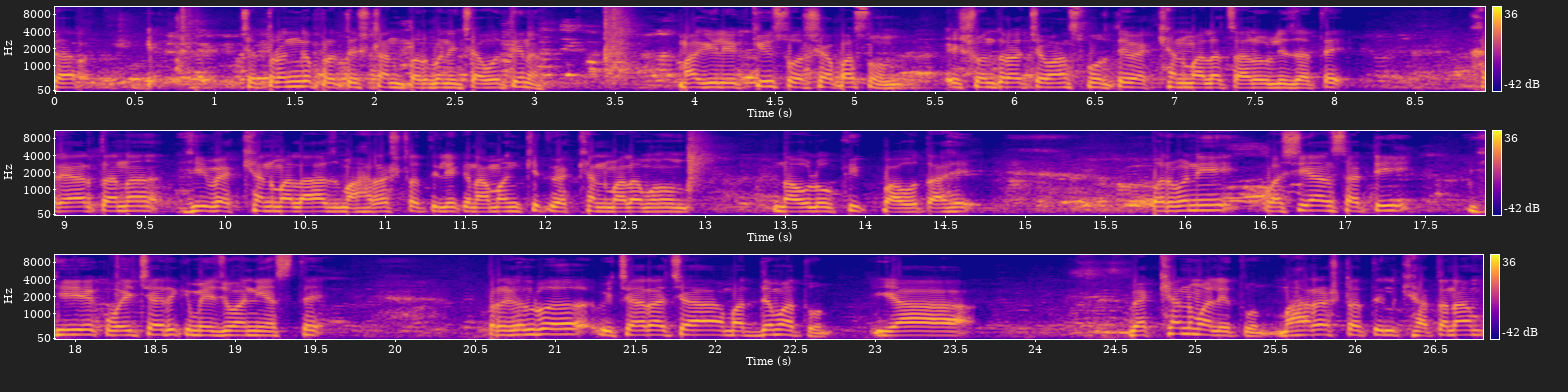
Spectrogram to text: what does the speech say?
तर चतुरंग प्रतिष्ठान परभणीच्या वतीनं मागील एकवीस वर्षापासून यशवंतराव चव्हाण स्मृती व्याख्यानमाला चालवली जाते. खऱ्या अर्थानं ही व्याख्यानमाला आज महाराष्ट्रातील एक नामांकित व्याख्यानमाला म्हणून नावलौकिक पावत आहे. परभणी वासियांसाठी ही एक वैचारिक मेजवानी असते. प्रगल्भ विचाराच्या माध्यमातून या व्याख्यानमालेतून महाराष्ट्रातील ख्यातनाम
